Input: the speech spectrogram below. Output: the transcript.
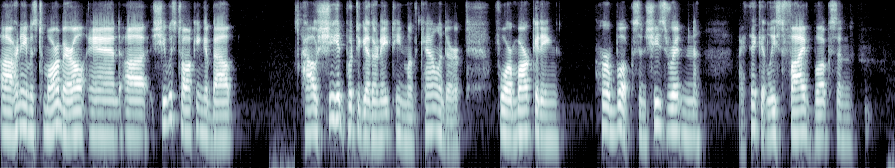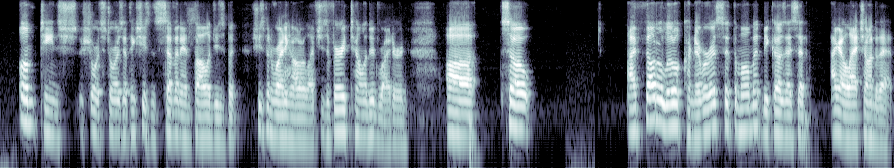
Uh, her name is Tamara Merrill, and uh, she was talking about how she had put together an 18 month calendar for marketing her books. And she's written, I think, at least five books and umpteen sh- short stories. I think she's in seven anthologies, but she's been writing all her life. She's a very talented writer. And uh, so I felt a little carnivorous at the moment because I said, I got to latch onto that.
